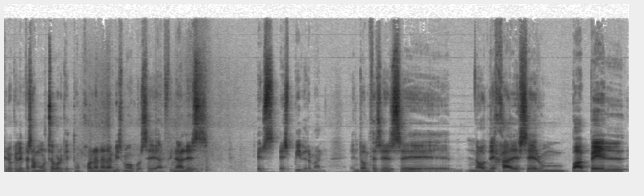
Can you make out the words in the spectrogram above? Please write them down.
creo que le pesa mucho porque Tom Holland ahora mismo, pues eh, al final es, es Spider-Man. Entonces es, no deja de ser un papel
